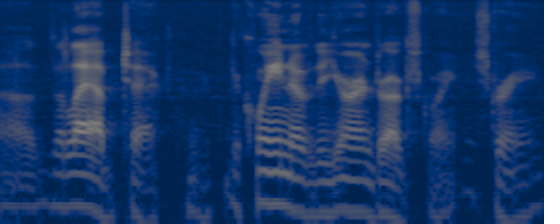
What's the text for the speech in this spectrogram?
uh, the lab tech, the queen of the urine drug screen, screen.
